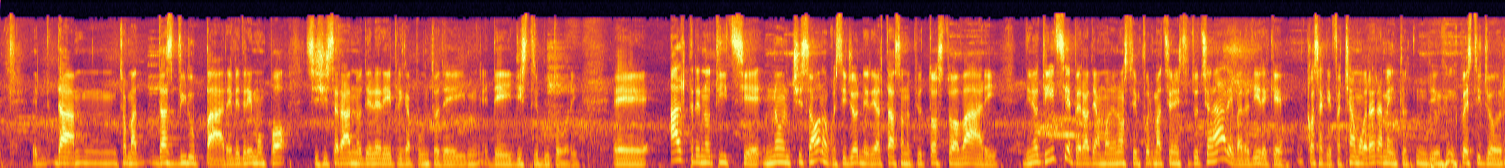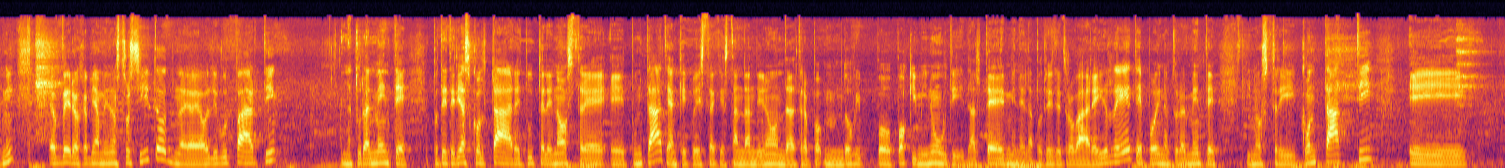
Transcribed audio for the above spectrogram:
da, insomma, da, sviluppare. Vedremo un po' se ci saranno delle repliche appunto dei, dei distributori. Eh, altre notizie non ci sono, questi giorni in realtà sono piuttosto avari di notizie, però diamo le nostre informazioni istituzionali, vale a dire che cosa che facciamo raramente in questi giorni, è ovvero che abbiamo il nostro sito eh, Hollywood Party Naturalmente potete riascoltare tutte le nostre eh, puntate, anche questa che sta andando in onda tra po- mm, dopo pochi minuti dal termine la potrete trovare in rete, poi naturalmente i nostri contatti. E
